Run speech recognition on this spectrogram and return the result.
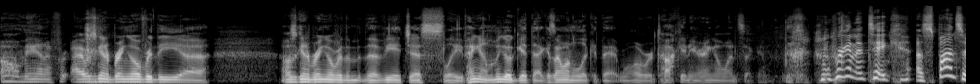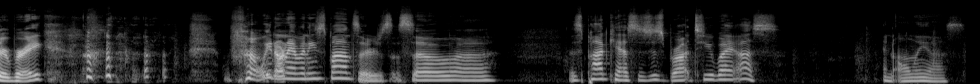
Oh man, I, I was gonna bring over the uh, I was gonna bring over the the VHS sleeve. Hang on, let me go get that because I want to look at that while we're talking here. Hang on one second. We're going to take a sponsor break. we don't have any sponsors. So uh, this podcast is just brought to you by us and only us.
